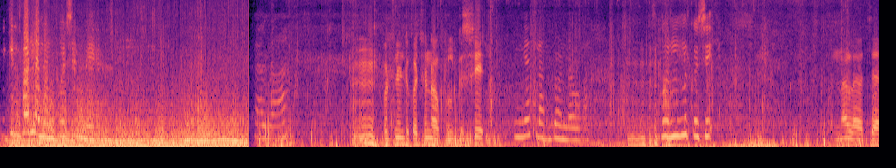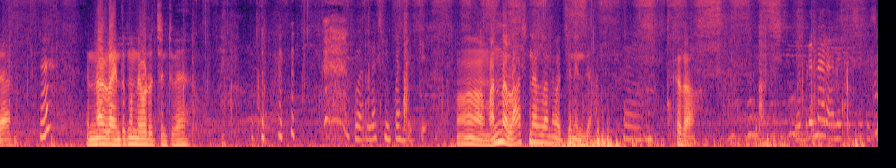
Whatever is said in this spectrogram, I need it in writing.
మీకు వినపడలేదు నేను కూర్చుంది. పుట్టినింటికి వచ్చిండు ఇంకెట్లా అనుకోండవు ఫుల్ ఖుషి ఎన్నాళ్ళ వచ్చా ఆ? ఎన్నాళ్ళ ఇంతకుముందు ఎవడు వచ్చింటివే వరలక్ష్మి పండుగకి ఆ, మొన్న లాస్ట్ నెలలోనే వచ్చింది కదా ఎప్పుడన్నా రాలే ఖుషి ఖుషి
